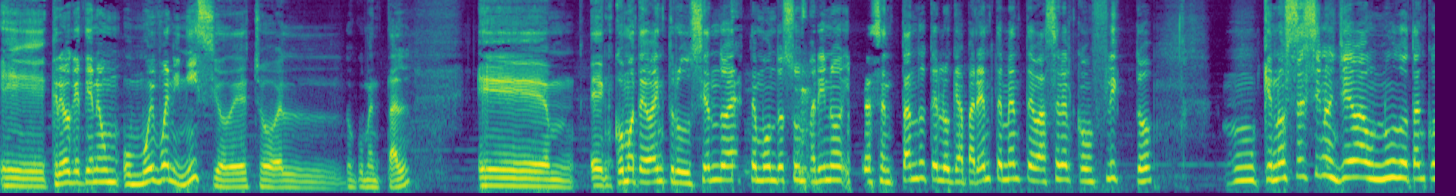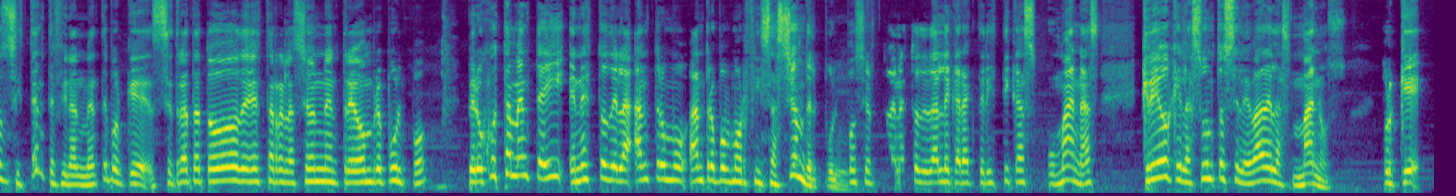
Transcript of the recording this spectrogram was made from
eh, creo que tiene un, muy buen inicio, de hecho, el documental. Eh, en cómo te va introduciendo a este mundo submarino y presentándote lo que aparentemente va a ser el conflicto, mm, que no sé si nos lleva a un nudo tan consistente finalmente, porque se trata todo de esta relación entre hombre pulpo, pero justamente ahí, en esto de la antropomorfización del pulpo, mm. ¿cierto? En esto de darle características humanas, creo que el asunto se le va de las manos, porque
